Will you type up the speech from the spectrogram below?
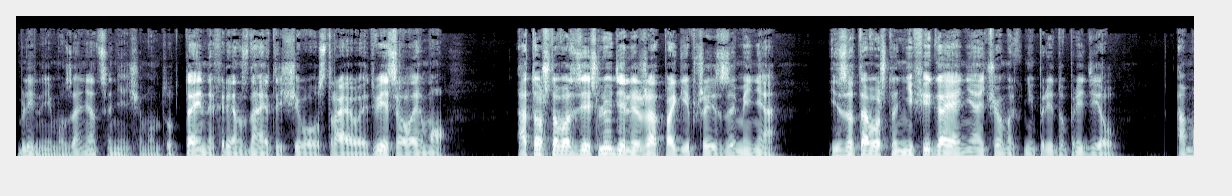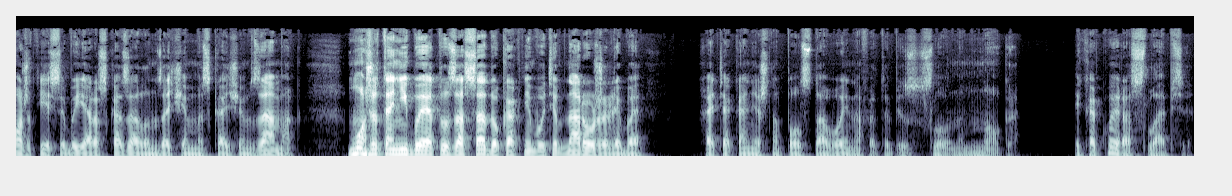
Блин, ему заняться нечем. Он тут тайный хрен знает, из чего устраивает. Весело ему. А то, что вот здесь люди лежат, погибшие из-за меня, из-за того, что нифига я ни о чем их не предупредил, а может, если бы я рассказал им, зачем мы скачем в замок, может, они бы эту засаду как-нибудь обнаружили бы. Хотя, конечно, полста воинов — это, безусловно, много. И какой расслабься?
